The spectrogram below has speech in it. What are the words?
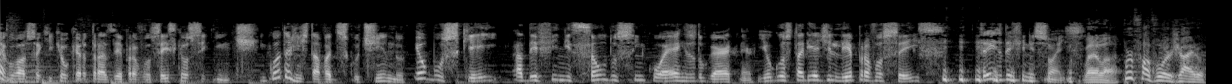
Negócio aqui que eu quero trazer para vocês que é o seguinte: enquanto a gente estava discutindo, eu busquei a definição dos 5 R's do Gartner e eu gostaria de ler para vocês três definições. Vai lá. Por favor, Jairo,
